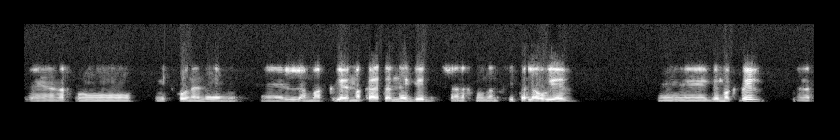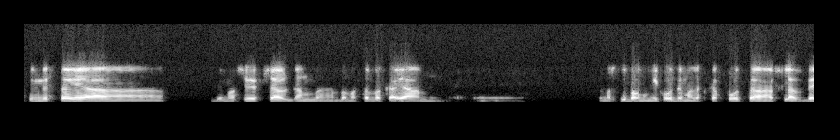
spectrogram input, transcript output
ואנחנו מתכוננים אה, למק, למכת הנגד שאנחנו ננחית על האויב. אה, במקביל, מנסים לסייע במה שאפשר, גם במצב הקיים, אה, זה מה שדיברנו מקודם, על התקפות השלב ב'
